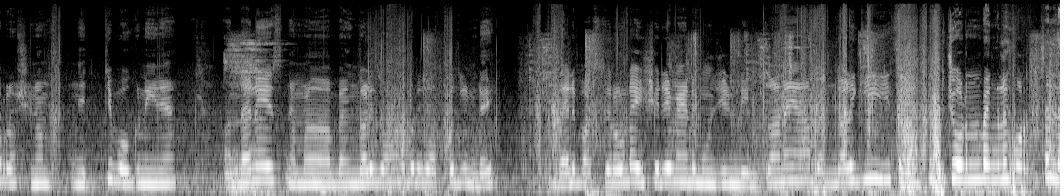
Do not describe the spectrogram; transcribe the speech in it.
പ്രശ്നം. നെറ്റ് പോക്കണീന്. എന്തായാലും കേസ് നമ്മൾ ബംഗാളി സോണെ പിടിച്ച് എത്തിയിട്ടുണ്ട് എന്തായാലും ഫസ്റ്റ് റൗണ്ട് ഐശ്വര്യം വേണ്ട മൂഞ്ചിട്ടുണ്ട് എനിക്കാണെങ്കിൽ ആ ബംഗാളിക്ക് ഈ സൈറ്റ് പിടിച്ചോടുന്ന ബംഗാളി കുറച്ചല്ല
